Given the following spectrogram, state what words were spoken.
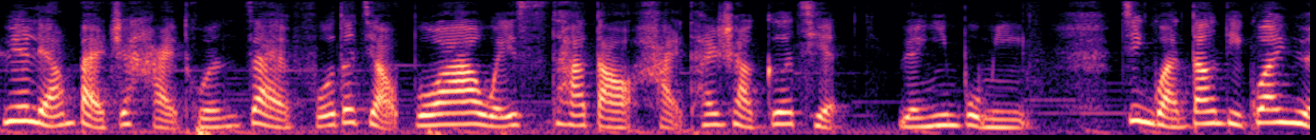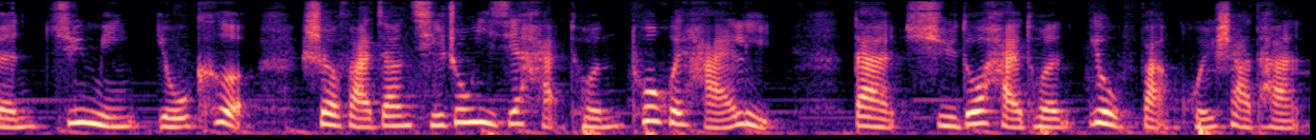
约两百只海豚在佛得角博阿维斯塔岛海滩上搁浅。原因不明，尽管当地官员、居民、游客设法将其中一些海豚拖回海里，但许多海豚又返回沙滩，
